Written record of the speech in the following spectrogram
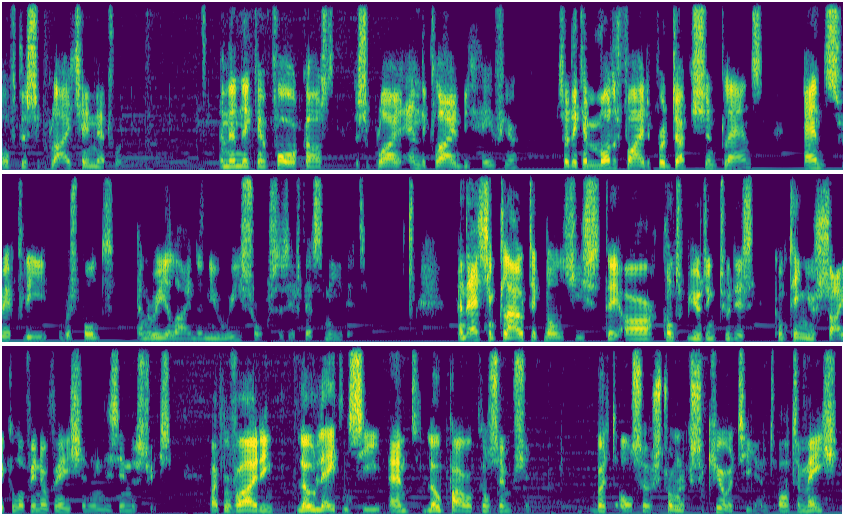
of the supply chain network. And then they can forecast the supplier and the client behavior so they can modify the production plans and swiftly respond and realign the new resources if that's needed. And edge and cloud technologies, they are contributing to this continuous cycle of innovation in these industries by providing low latency and low power consumption, but also stronger security and automation.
